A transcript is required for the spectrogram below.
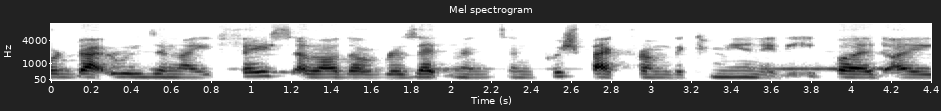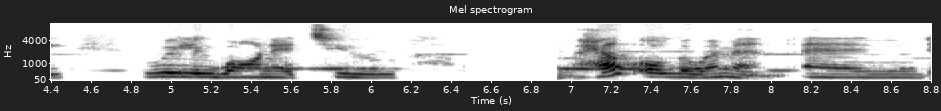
for that reason, I faced a lot of resentment and pushback from the community. But I really wanted to help all the women, and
